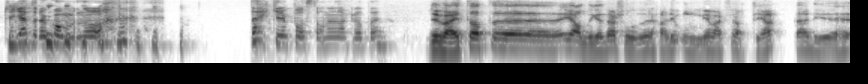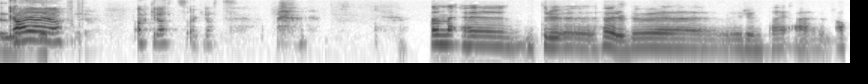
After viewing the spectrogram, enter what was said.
tror ikke jeg tør å komme med noe sterkere påstand enn akkurat det. Du veit at uh, i alle generasjoner har de unge vært framtida? De, ja, ja, ja. Akkurat. Akkurat. Men uh, tror, hører du uh, rundt deg at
